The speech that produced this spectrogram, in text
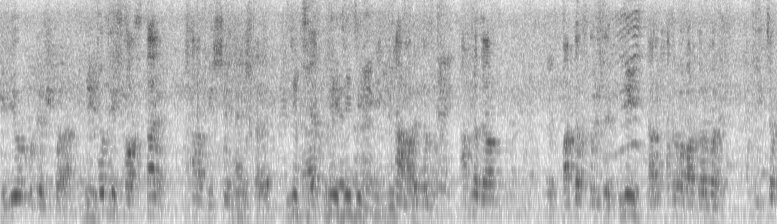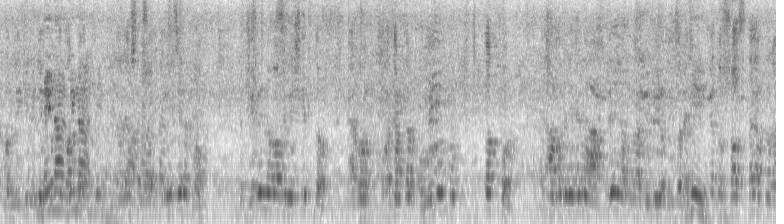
ভিডিও ফুটেজ করা। অতি সস্তায় সারা বিশ্বে এই জিনিসটারে জি, share করে জি, জি, জি। এটা আমাদের জন্য। আপনারা যান বাগদার শরীফে। যান খাজা বাবার দরবারে। ইচ্ছা করলে কি যেরকম বিভিন্নভাবে নিষিদ্ধ এবং ওখানকার কমিটিও খুব তৎপর। আমাদের এখানে আসলেই আপনারা ভিডিও ভিতরে এত সস্তায় আপনারা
